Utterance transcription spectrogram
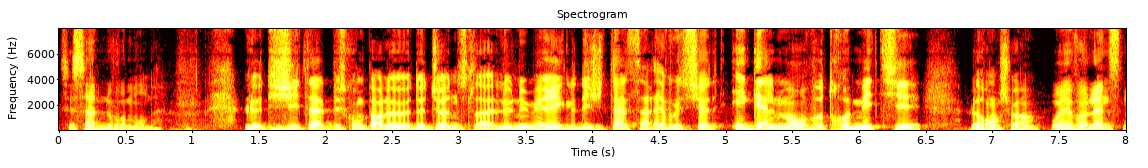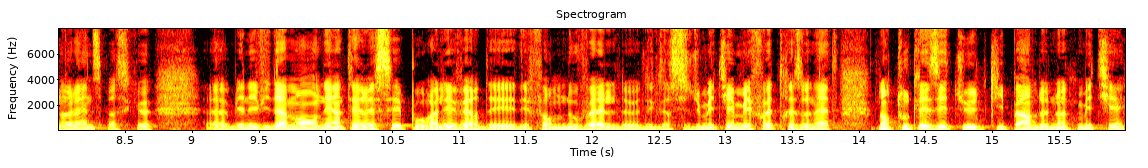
c'est ça le nouveau monde. Le digital, puisqu'on parle parle de Jones là. Le numérique, le digital, ça révolutionne également votre métier, Laurent Choin Oui, volens nolens, parce que euh, bien évidemment, on est intéressé pour aller vers des, des formes nouvelles de- d'exercice du métier, mais il faut être très honnête. Dans toutes les études qui parlent de notre métier,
